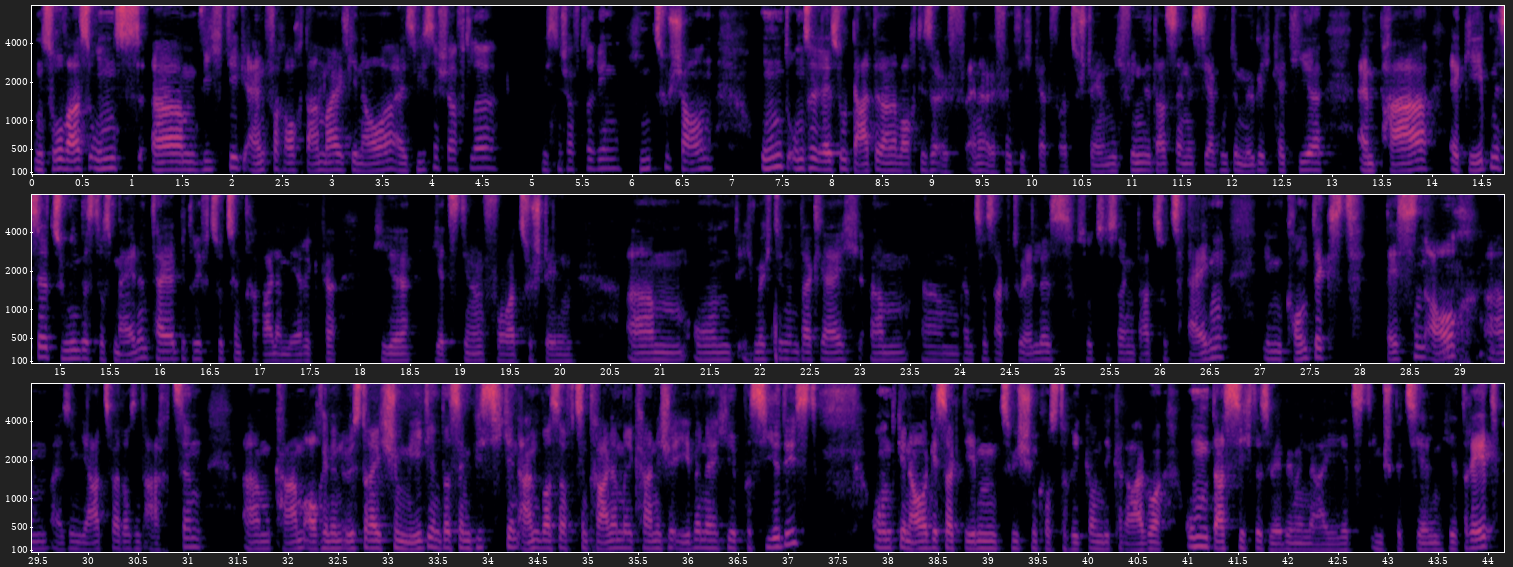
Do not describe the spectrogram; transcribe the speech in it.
Und so war es uns ähm, wichtig, einfach auch da mal genauer als Wissenschaftler, Wissenschaftlerin hinzuschauen und unsere Resultate dann aber auch dieser Öf einer Öffentlichkeit vorzustellen. ich finde das eine sehr gute Möglichkeit, hier ein paar Ergebnisse, zumindest was meinen Teil betrifft, zu Zentralamerika, hier jetzt Ihnen vorzustellen. Ähm, und ich möchte Ihnen da gleich ähm, ähm, ganz was Aktuelles sozusagen dazu zeigen. Im Kontext dessen auch, ähm, also im Jahr 2018, ähm, kam auch in den österreichischen Medien das ein bisschen an, was auf zentralamerikanischer Ebene hier passiert ist. Und genauer gesagt eben zwischen Costa Rica und Nicaragua, um das sich das Webinar jetzt im Speziellen hier dreht.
